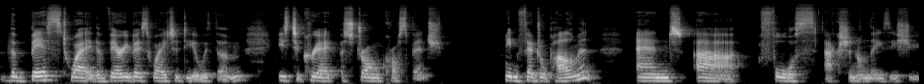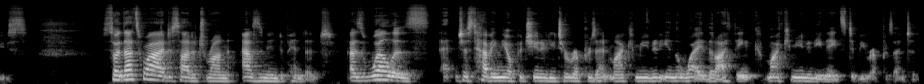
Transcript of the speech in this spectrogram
the best way, the very best way to deal with them is to create a strong crossbench in federal parliament and uh, force action on these issues. So that's why I decided to run as an independent, as well as just having the opportunity to represent my community in the way that I think my community needs to be represented.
